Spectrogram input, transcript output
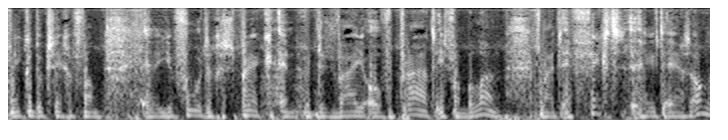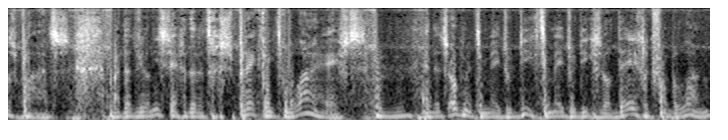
Maar je kunt ook zeggen van, eh, je voert een gesprek en dus waar je over praat is van belang. Maar het effect heeft ergens anders plaats. Maar dat wil niet zeggen dat het gesprek niet belang heeft. Mhm. En dat is ook met de methodiek. De methodiek is wel degelijk van belang.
